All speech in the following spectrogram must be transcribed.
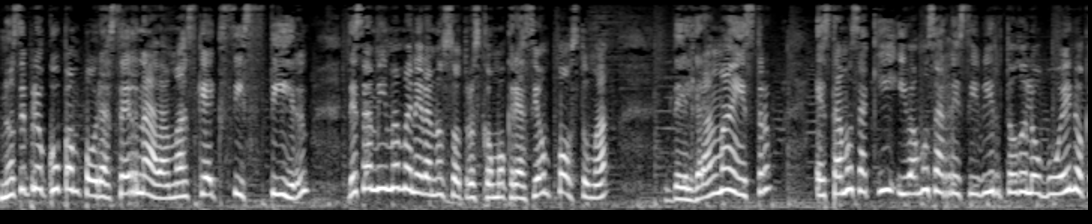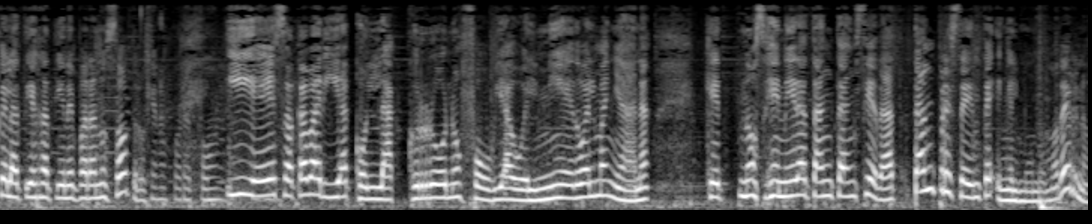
no se preocupan por hacer nada más que existir, de esa misma manera nosotros como creación póstuma del gran maestro, estamos aquí y vamos a recibir todo lo bueno que la tierra tiene para nosotros. Que nos corresponde. Y eso acabaría con la cronofobia o el miedo al mañana que nos genera tanta ansiedad tan presente en el mundo moderno.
